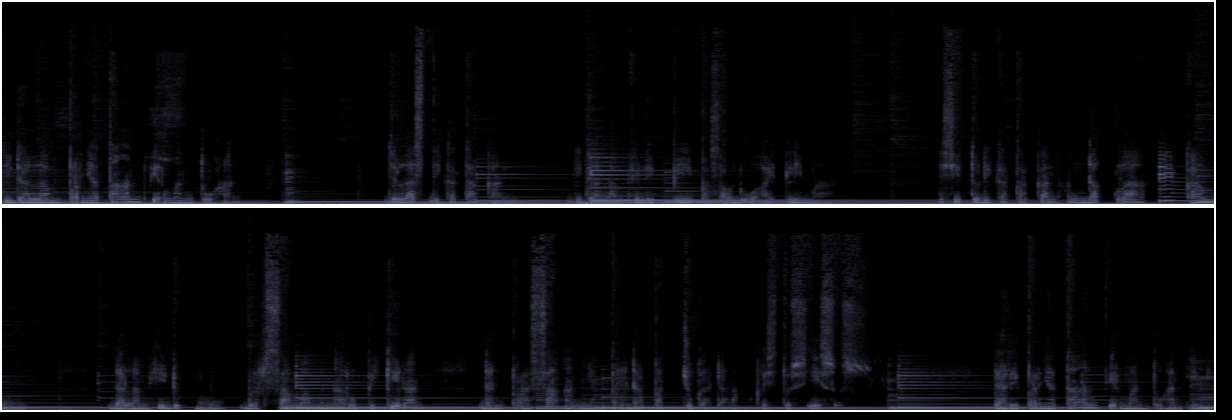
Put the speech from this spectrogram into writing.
Di dalam pernyataan firman Tuhan jelas dikatakan di dalam Filipi pasal 2 ayat 5 di situ dikatakan hendaklah kamu dalam hidupmu bersama menaruh pikiran dan perasaan yang terdapat juga dalam Kristus Yesus. Dari pernyataan firman Tuhan ini,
